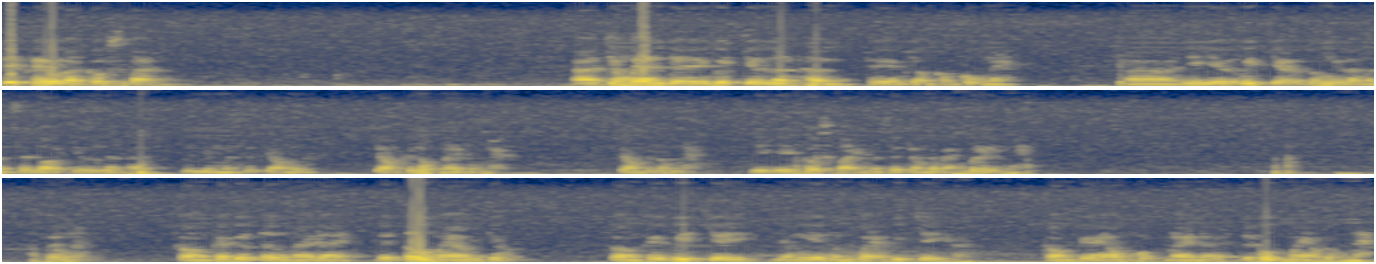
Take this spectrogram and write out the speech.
Tiếp theo là câu số 7 à, trong bên để viết chữ lên hình thì em chọn công cụ này. À, như vậy là viết chữ có nghĩa là mình sẽ gọi chữ lên hình. Bây giờ mình sẽ chọn chọn cái nút này đúng không chọn cái nút này. Như vậy câu số 7 mình sẽ chọn đáp án B nhé đúng. Không? còn cái biểu tượng này để để tô màu chưa còn cái viết chì giống như mình vẽ viết chì còn cái ống hút này để để hút mèo đúng nè?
